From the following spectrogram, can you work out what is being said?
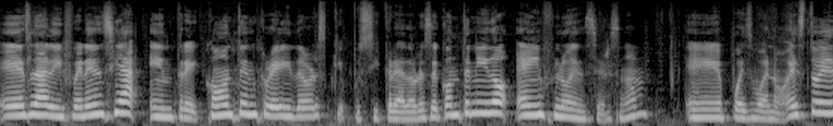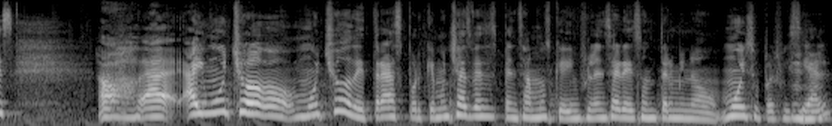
es la diferencia entre content creators, que pues sí, creadores de contenido, e influencers, ¿no? Eh, pues bueno, esto es Ah, hay mucho, mucho detrás, porque muchas veces pensamos que influencer es un término muy superficial.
